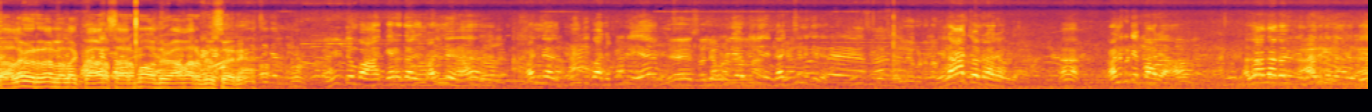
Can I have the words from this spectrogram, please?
தலைவர் தான் நல்லா காரசாரமாக வந்து வியாபாரம் பேசுவார். புள்ளி என்ன சொல்றாரு அவரு? ஆ, கண்ணுக்குட்டி பாரு. எல்லாம் தான் கண்ணுக்குட்டி.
